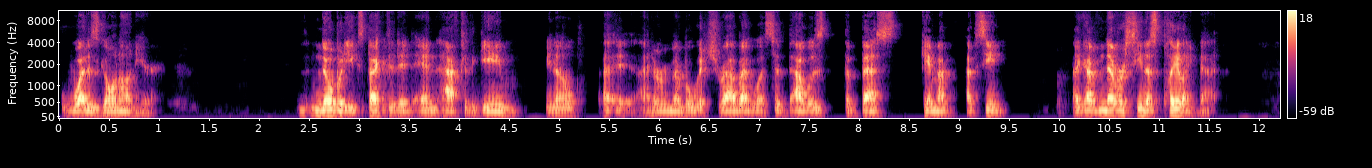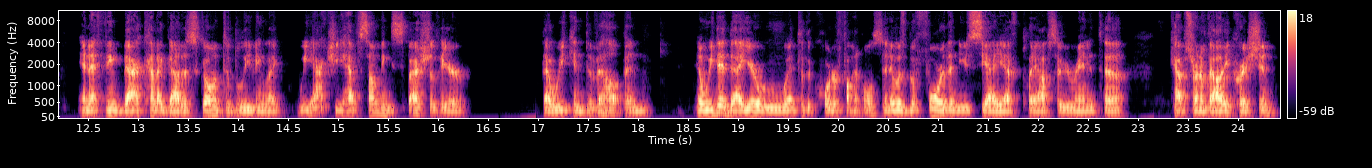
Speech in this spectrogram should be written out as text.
what is going on here? Nobody expected it. And after the game, you know, I, I don't remember which rabbi it was said that was the best game I've, I've seen. Like I've never seen us play like that. And I think that kind of got us going to believing like we actually have something special here that we can develop. And and we did that year. We went to the quarterfinals, and it was before the new CIF playoffs. So we ran into Capistrano Valley Christian.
